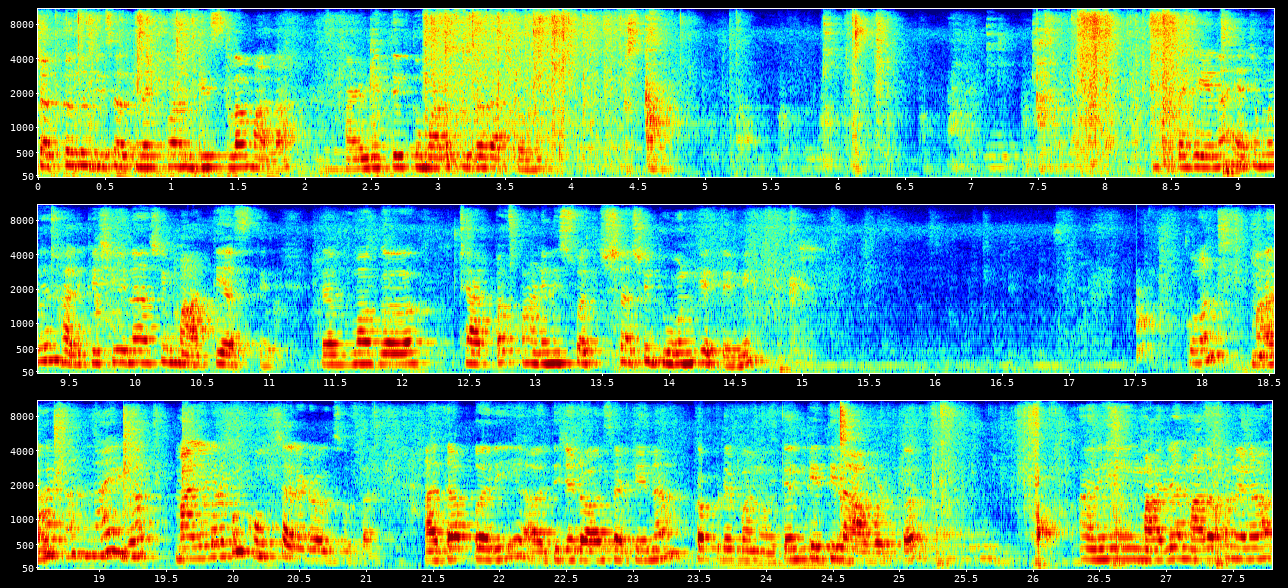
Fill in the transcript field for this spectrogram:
शक्यतो दिसत नाही पण दिसला मला आणि मी ते तुम्हाला सुद्धा दाखवलं तर हे ना याच्यामध्ये हलकीशी ना अशी माती असते. तर मग चार पाच पाण्याने स्वच्छ अशी धुवून घेते मी. कोण? माझा नाही ग. माझ्याकडे पण खूप सारे डॉल्स होतात. आता परी तिच्या डॉलसाठी ना कपडे बनवते आणि ते तिला आवडतं. आणि माझ्या मला पण आहे ना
